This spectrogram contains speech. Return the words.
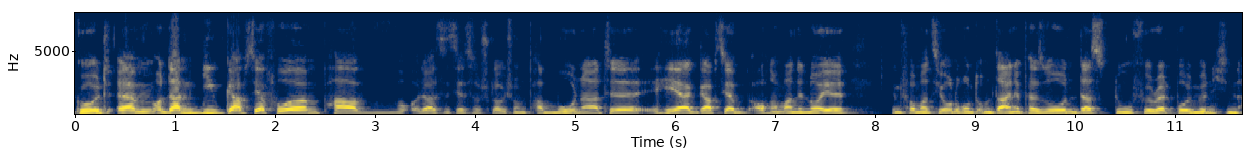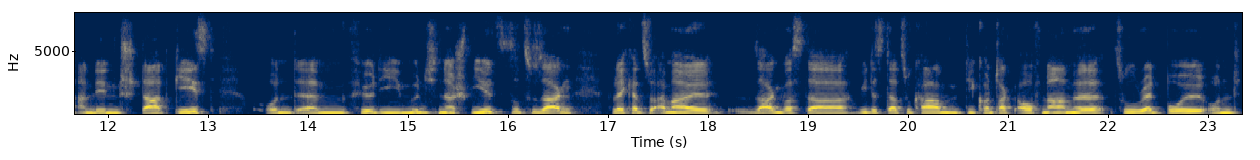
Gut, ähm, und dann gab es ja vor ein paar, oder es ist jetzt, glaube ich, schon ein paar Monate her, gab es ja auch nochmal eine neue Information rund um deine Person, dass du für Red Bull München an den Start gehst und ähm, für die Münchner spielst sozusagen. Vielleicht kannst du einmal sagen, was da, wie das dazu kam, die Kontaktaufnahme zu Red Bull und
